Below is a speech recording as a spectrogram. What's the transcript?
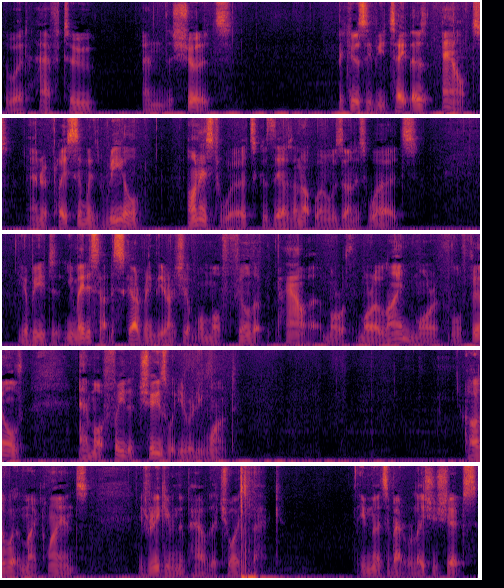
the word have to, and the shoulds. Because if you take those out and replace them with real, honest words, because those are not always honest words, you'll be you may just start discovering that you're actually more, more filled up with power, more more aligned, more fulfilled, and more free to choose what you really want. A lot of work with my clients is really giving the power of their choice back. Even though it's about relationships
